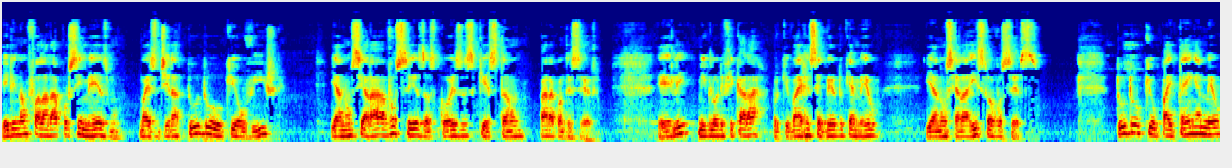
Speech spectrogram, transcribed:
Ele não falará por si mesmo, mas dirá tudo o que ouvir e anunciará a vocês as coisas que estão para acontecer. Ele me glorificará, porque vai receber do que é meu e anunciará isso a vocês. Tudo o que o Pai tem é meu,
